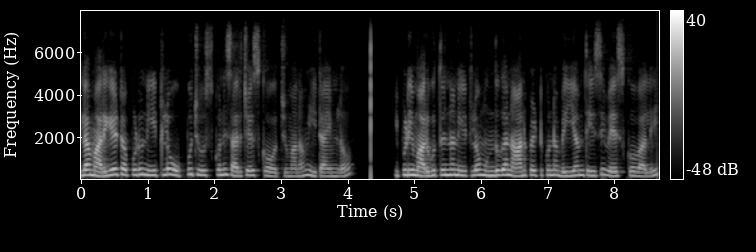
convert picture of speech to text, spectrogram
ఇలా మరిగేటప్పుడు నీటిలో ఉప్పు చూసుకొని సరిచేసుకోవచ్చు మనం ఈ టైంలో. ఇప్పుడు ఈ మరుగుతున్న నీటిలో ముందుగా నానపెట్టుకున్న బియ్యం తీసి వేసుకోవాలి.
